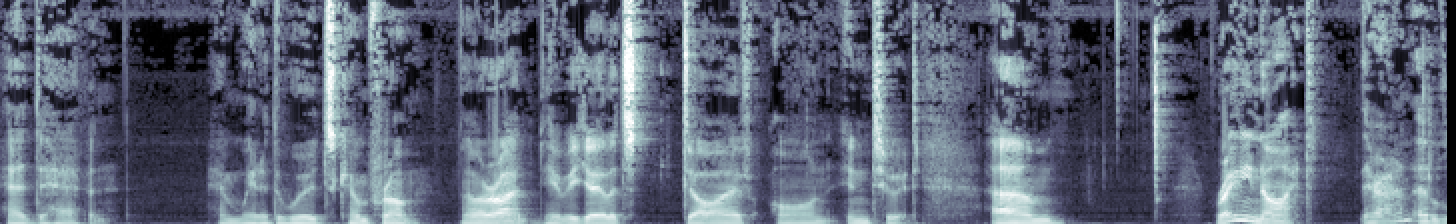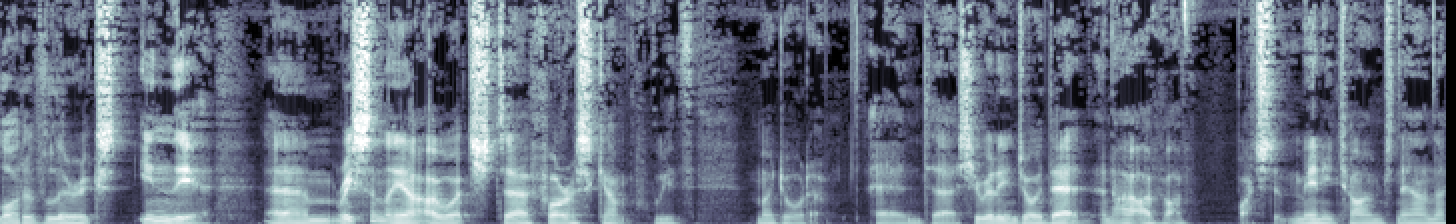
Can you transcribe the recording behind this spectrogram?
had to happen. And where did the words come from? All right, here we go. Let's dive on into it. Um, Rainy Night. There aren't a lot of lyrics in there. Um, recently, I, I watched uh, Forrest Gump with my daughter, and uh, she really enjoyed that. And I, I've, I've watched it many times now, and uh,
